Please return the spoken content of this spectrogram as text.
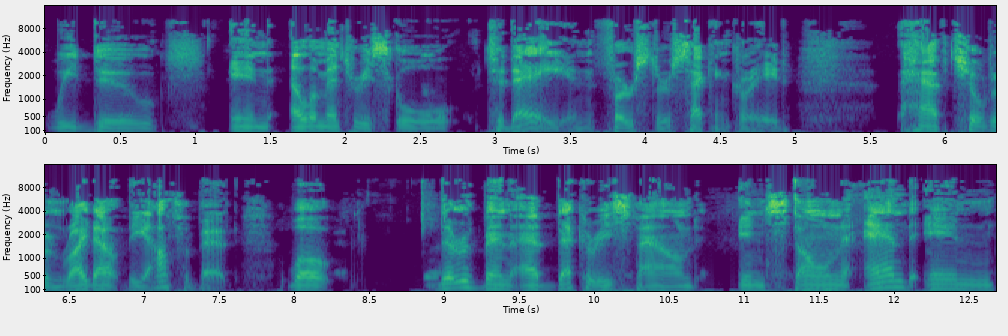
we do in elementary school today in first or second grade, have children write out the alphabet. Well, there have been abecedaries found in stone and in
